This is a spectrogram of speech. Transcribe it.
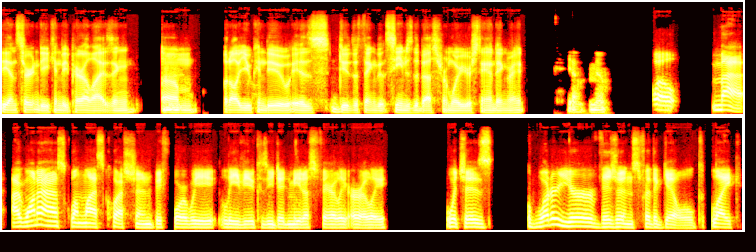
the uncertainty can be paralyzing. Mhm. Um, but all you can do is do the thing that seems the best from where you're standing, right? yeah yeah Well, Matt, I want to ask one last question before we leave you because you did meet us fairly early, which is what are your visions for the guild? Like,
